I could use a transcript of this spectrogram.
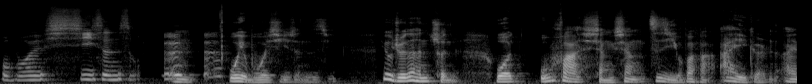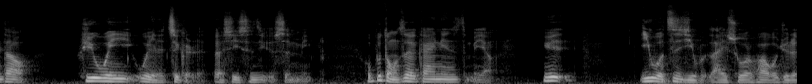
我不会牺牲什么，嗯，我也不会牺牲自己，因为我觉得很蠢，我无法想象自己有办法爱一个人，爱到去愿意为了这个人而牺牲自己的生命。我不懂这个概念是怎么样，因为以我自己来说的话，我觉得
